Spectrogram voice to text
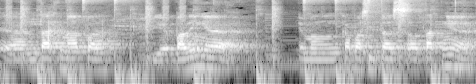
Ya entah kenapa. Ya paling ya emang kapasitas otaknya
